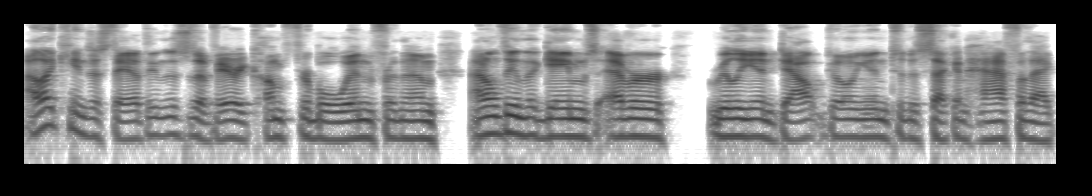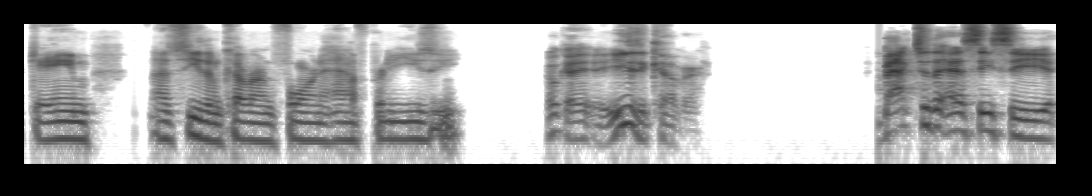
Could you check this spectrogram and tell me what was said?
I like Kansas State. I think this is a very comfortable win for them. I don't think the game's ever really in doubt going into the second half of that game. I see them covering four and a half pretty easy. Okay, easy cover. Back to the SEC.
